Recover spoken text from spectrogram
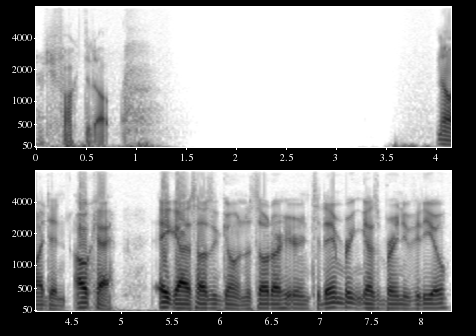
I already fucked it up. No, I didn't. Okay. Hey guys, how's it going? It's Odar here, and today I'm bringing you guys a brand new video.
